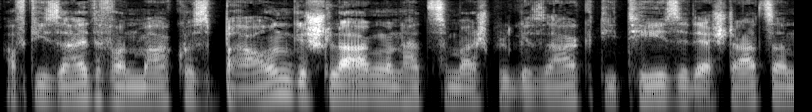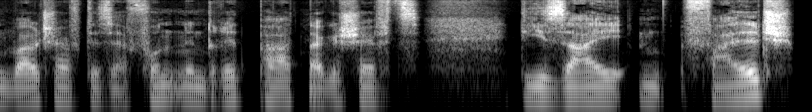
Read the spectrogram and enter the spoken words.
auf die Seite von Markus Braun geschlagen und hat zum Beispiel gesagt, die These der Staatsanwaltschaft des erfundenen Drittpartnergeschäfts, die sei falsch.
